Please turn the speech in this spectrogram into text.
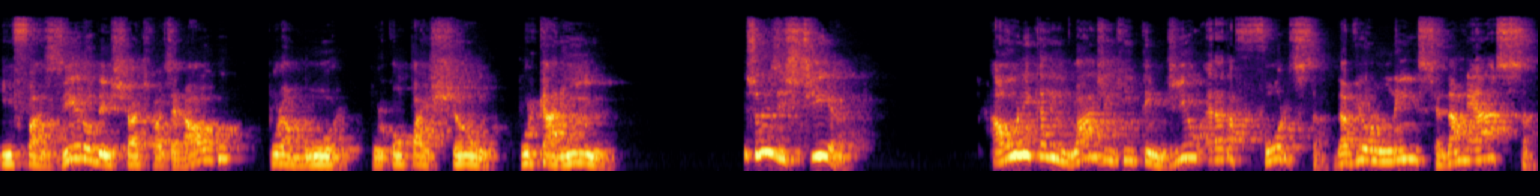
em fazer ou deixar de fazer algo por amor, por compaixão, por carinho. Isso não existia. A única linguagem que entendiam era da força, da violência, da ameaça.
